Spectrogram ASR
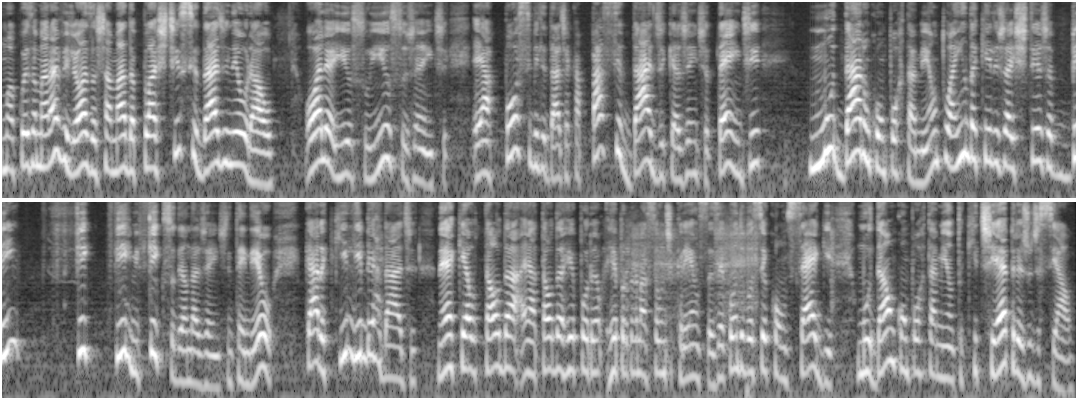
uma coisa maravilhosa chamada plasticidade neural. Olha isso, isso, gente, é a possibilidade, a capacidade que a gente tem de mudar um comportamento, ainda que ele já esteja bem fi- firme, fixo dentro da gente, entendeu? Cara, que liberdade, né? Que é o tal da é a tal da repro- reprogramação de crenças, é quando você consegue mudar um comportamento que te é prejudicial.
